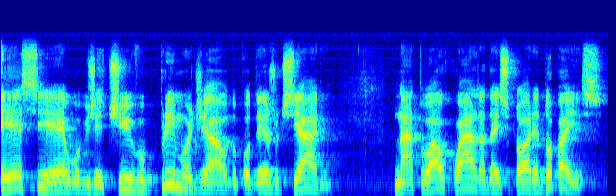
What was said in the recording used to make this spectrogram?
Esse é o objetivo primordial do Poder Judiciário na atual quadra da história do país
